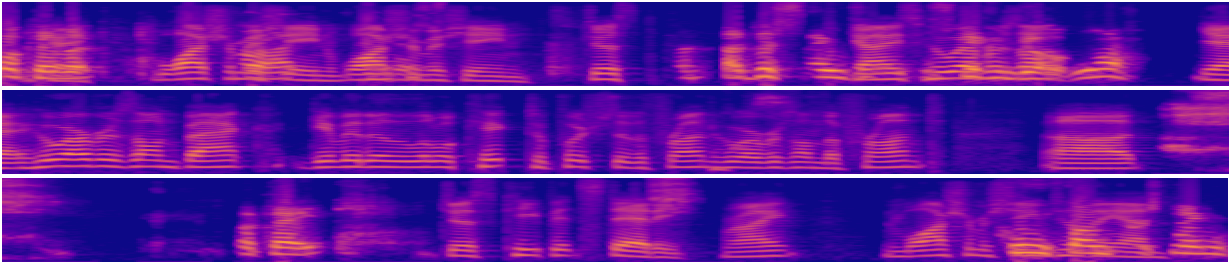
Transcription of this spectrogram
Okay, Okay, washer all right. machine, washer machine. Just At this stage, Guys, whoever's go, Yeah. yeah, whoever's on back, give it a little kick to push to the front. Whoever's on the front, uh, Okay. just keep it steady, right? And washer machine Keith till the end, pushing.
